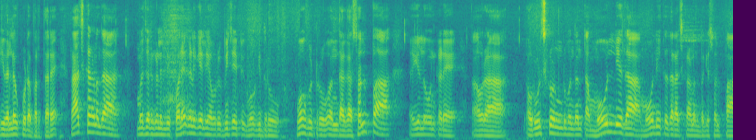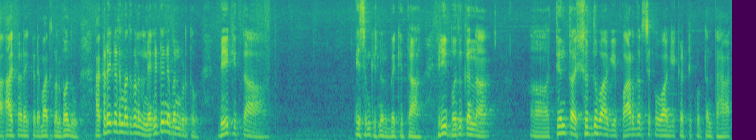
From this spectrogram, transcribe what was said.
ಇವೆಲ್ಲವೂ ಕೂಡ ಬರ್ತಾರೆ. ರಾಜಕಾರಣದ ಮಜಲುಗಳಲ್ಲಿ ಕೊನೆಗಳಿಗೆಯಲ್ಲಿ ಅವರು ಬಿ ಜೆ ಪಿಗೆ ಹೋಗಿದ್ರು, ಹೋಗ್ಬಿಟ್ರು ಅಂದಾಗ ಸ್ವಲ್ಪ ಎಲ್ಲೋ ಒಂದು ಕಡೆ ಅವರ ಅವ್ರು ಉಳಿಸ್ಕೊಂಡು ಬಂದಂಥ ಮೌಲ್ಯದ ಮೌಲ್ಯದ ರಾಜಕಾರಣದ ಬಗ್ಗೆ ಸ್ವಲ್ಪ ಆ ಕಡೆ ಈ ಕಡೆ ಮಾತುಗಳು ಬಂದವು. ಆ ಕಡೆ ಈ ಕಡೆ ಮಾತುಗಳಲ್ಲಿ ನೆಗೆಟಿವ್ನೇ ಬಂದ್ಬಿಡ್ತು. ಬೇಕಿತ್ತ? ಎಸ್ ಎಂ ಕೃಷ್ಣರು ಬೇಕಿತ್ತ? ಇಡೀ ಬದುಕನ್ನು ಅತ್ಯಂತ ಶುದ್ಧವಾಗಿ, ಪಾರದರ್ಶಕವಾಗಿ ಕಟ್ಟಿಕೊಟ್ಟಂತಹ,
